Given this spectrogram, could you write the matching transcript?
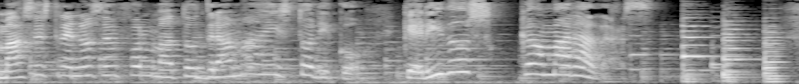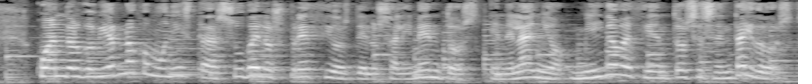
Más estrenos en formato drama histórico. Queridos camaradas. Cuando el gobierno comunista sube los precios de los alimentos en el año 1962,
